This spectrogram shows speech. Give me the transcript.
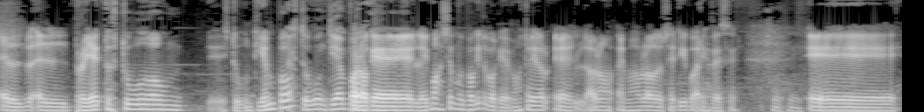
El, el proyecto estuvo un, estuvo un tiempo. Estuvo un tiempo... Por lo que leímos hace muy poquito, porque hemos, traído el- hemos hablado de SETI varias veces. Eh,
